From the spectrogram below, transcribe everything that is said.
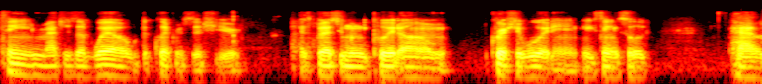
team matches up well with the Clippers this year, especially when you put um Christian Wood in. He seems to have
